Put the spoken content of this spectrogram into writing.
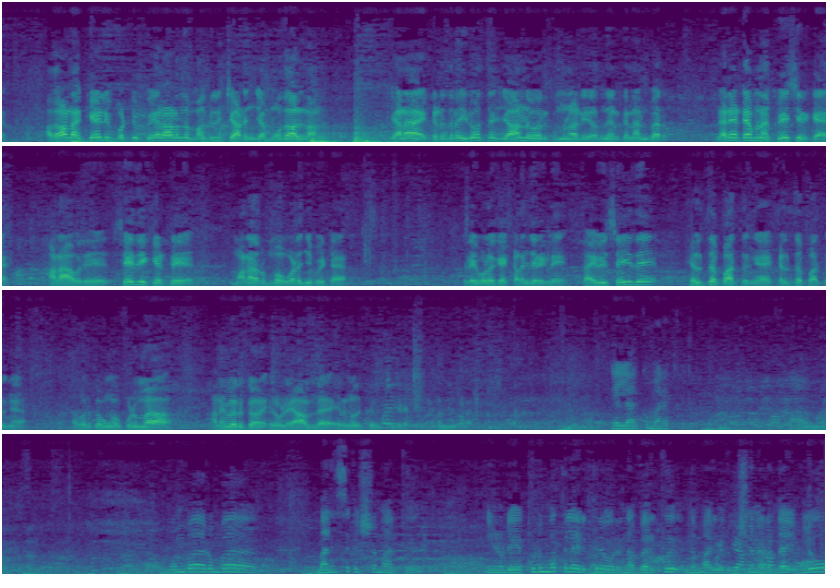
அதெல்லாம் நான் கேள்விப்பட்டு பேரானந்த மகிழ்ச்சி அடைஞ்ச முதல் நாள். ஏன்னா கிட்டத்தட்ட இருபத்தஞ்சு ஆண்டுகளுக்கு முன்னாடி வந்து எனக்கு நண்பர். நிறைய டைம் நான் பேசியிருக்கேன். ஆனால் அவர் செய்தி கேட்டு மனம் ரொம்ப உடஞ்சி போயிட்டேன் திரையுலக கலைஞர்களே தயவு செய்து ஹெல்த்தை பார்த்துங்க ஹெல்த்தை பார்த்துங்க. அவருக்கும் உங்கள் குடும்ப அனைவருக்கும் என்னுடைய ஆழ்ந்த இரங்கலை தெரிவிச்சுக்கிறேன். நன்றி வணக்கம். எல்லாருக்கும் வணக்கம். ரொம்ப ரொம்ப மனசு கஷ்டமாக இருக்குது என்னுடைய குடும்பத்தில் இருக்கிற ஒரு நபருக்கு இந்த மாதிரி ஒரு விஷயம் நடந்தால் எவ்வளோ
